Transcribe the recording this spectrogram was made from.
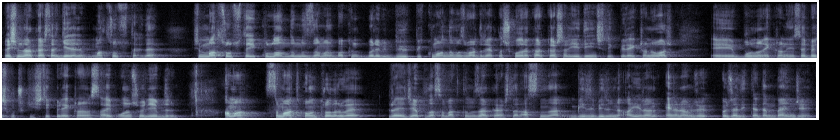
Ve şimdi arkadaşlar gelelim Matsos T'de. Şimdi Matsos T'yi kullandığımız zaman bakın böyle bir büyük bir kumandamız vardır. Yaklaşık olarak arkadaşlar 7 inçlik bir ekranı var. E, bunun ekranı ise 5.5 inçlik bir ekrana sahip onu söyleyebilirim. Ama Smart Controller ve RC Plus'a baktığımızda arkadaşlar aslında birbirini ayıran en önemli özelliklerden bence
